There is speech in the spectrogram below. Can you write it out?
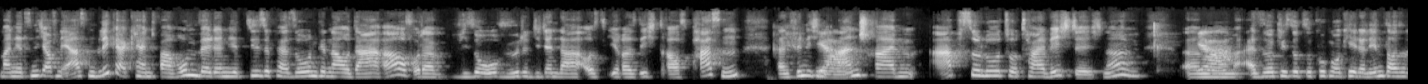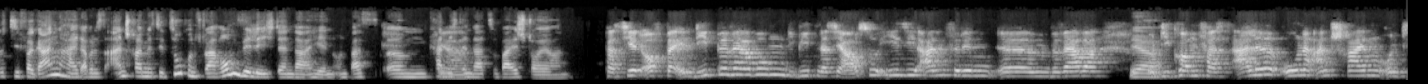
man jetzt nicht auf den ersten Blick erkennt, warum will denn jetzt diese Person genau darauf oder wieso würde die denn da aus ihrer Sicht drauf passen, dann finde ich ja. ein Anschreiben absolut total wichtig. Ne? Ähm, ja. Also wirklich so zu gucken, okay, der Lebenslauf ist die Vergangenheit, aber das Anschreiben ist die Zukunft. Warum will ich denn dahin und was ähm, kann ja. ich denn dazu beisteuern? Passiert oft bei Indeed-Bewerbungen. Die bieten das ja auch so easy an für den ähm, Bewerber. Ja. Und die kommen fast alle ohne Anschreiben. Und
